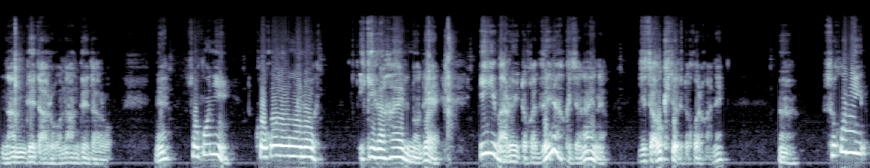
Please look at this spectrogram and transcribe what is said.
なんでだろう、なんでだろう。ね。そこに心の領域が入るので、いい悪いとか善悪じゃないのよ。実は起きてるところがね。うん。そこに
